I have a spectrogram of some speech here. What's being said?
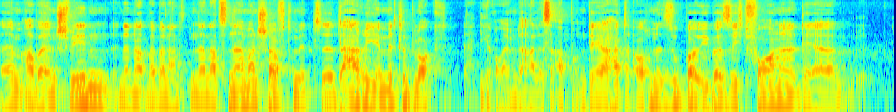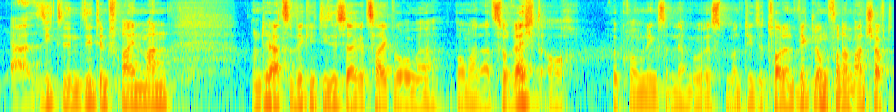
Ähm, aber in Schweden, in der Nationalmannschaft mit äh, Dari im Mittelblock, die räumen da alles ab. Und der hat auch eine super Übersicht vorne, der ja, sieht, den, sieht den freien Mann. Und der hat wirklich dieses Jahr gezeigt, warum er, warum er da zu Recht auch Rückraum links in Lemgo ist. Und diese tolle Entwicklung von der Mannschaft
